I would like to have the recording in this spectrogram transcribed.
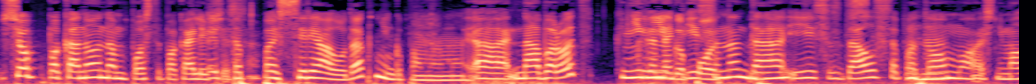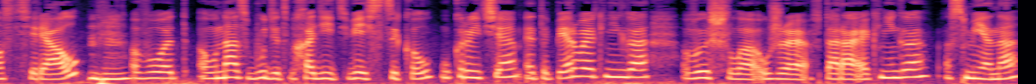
все по канонам постапокалипсиса. Это по сериалу, да, книга, по-моему? А, наоборот, книга, Книга написана, под- да, Мгм. и создался потом, а, снимался сериал. Мгм. Вот, у нас будет выходить весь цикл «Укрытие». Это первая книга, вышла уже вторая книга «Смена»,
